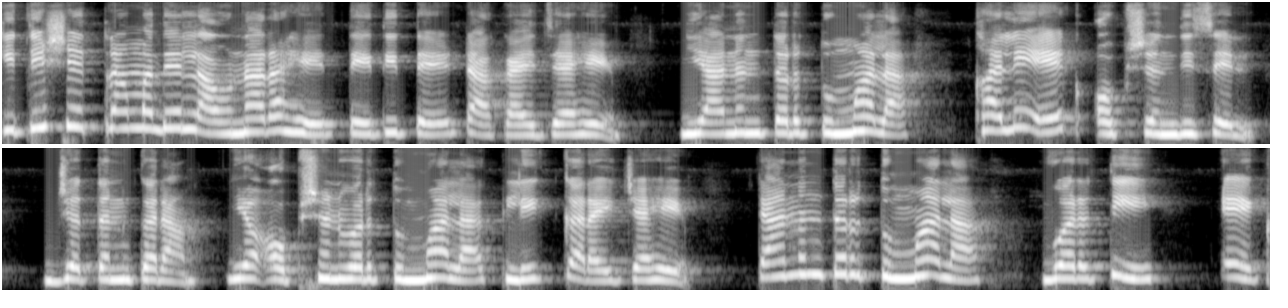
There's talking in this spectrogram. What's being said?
किती क्षेत्रामध्ये लावणार आहे ते तिथे टाकायचे आहे. यानंतर तुम्हाला खाली एक ऑप्शन दिसेल. जतन करा. या ऑप्शनवर तुम्हाला क्लिक करायचे आहे. त्यानंतर तुम्हाला वरती एक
